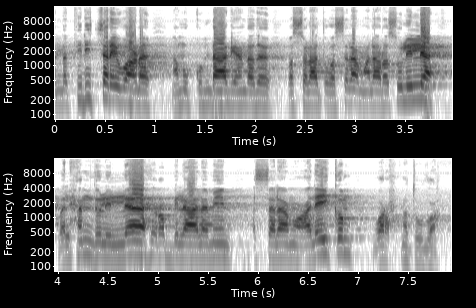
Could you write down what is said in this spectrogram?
എന്ന തിരിച്ചറിവാണ് നമുക്കുണ്ടാകേണ്ടത്. വസ്സലാത്തു വസ്സലാം അല റസൂലില്ല വൽഹംദുലില്ലാഹി റബ്ബിലാലമീൻ അസ്സലാമു അലൈക്കും വറഹ്മത്തുള്ളാഹി.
